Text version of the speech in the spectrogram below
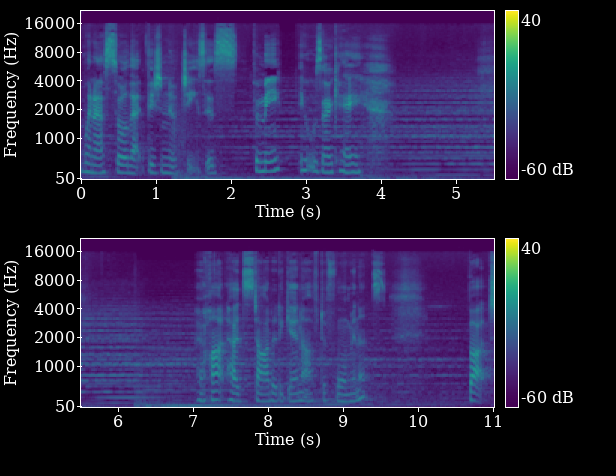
when I saw that vision of Jesus, for me, it was okay. Her heart had started again after four minutes, but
